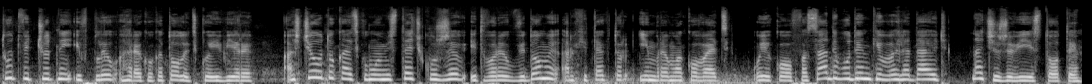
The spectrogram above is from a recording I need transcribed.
тут відчутний і вплив греко-католицької віри. А ще у Токайському містечку жив і творив відомий архітектор Імре Маковець, у якого фасади будинків виглядають, наче живі істоти.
